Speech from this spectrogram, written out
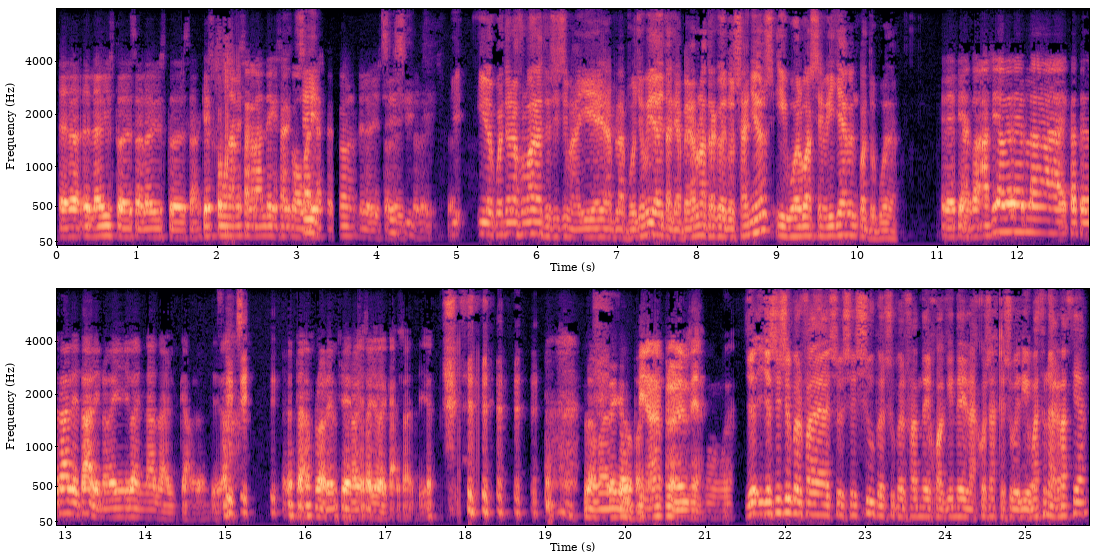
La he visto esa, la he visto esa. Que es como una mesa grande que sale como Sí. varias personas. Lo he visto, Sí, lo he sí. visto, lo he visto. Y, y lo cuento de una forma graciosísima. Y era en plan, pues yo voy a Italia a pegar un atraco de dos años y vuelvo a Sevilla en cuanto pueda. Que decían, ¿has ido a ver la catedral y tal? Y no había ido en nada el cabrón, tío. Está en Florencia y no había salido de casa, tío. La madre que lo pasa. De Florencia. Yo, yo soy súper fan, soy soy súper, súper fan de Joaquín, de las cosas que sube, tío. Me hace una gracia.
